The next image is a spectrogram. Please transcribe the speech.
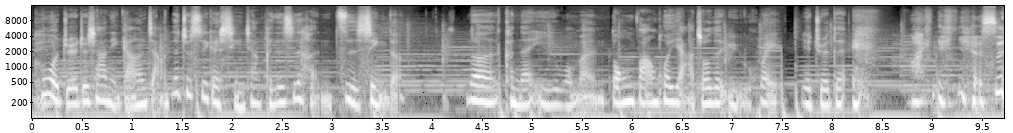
可我觉得就像你刚刚讲，那就是一个形象，可是是很自信的。那可能以我们东方或亚洲的语汇，也觉得哎，观音也是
